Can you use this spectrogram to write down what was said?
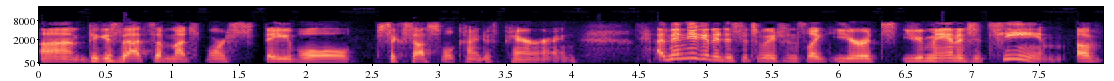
um, because that's a much more stable, successful kind of pairing. And then you get into situations like you're you manage a team of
